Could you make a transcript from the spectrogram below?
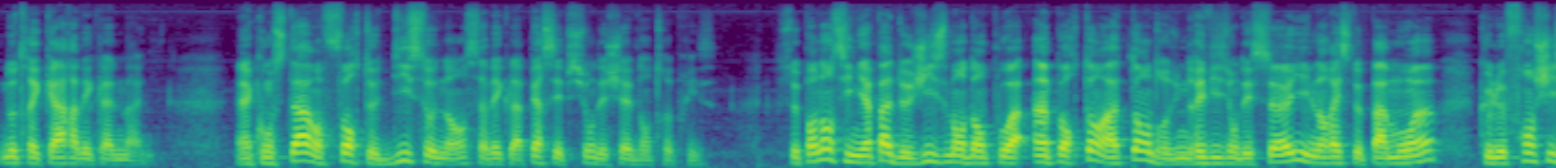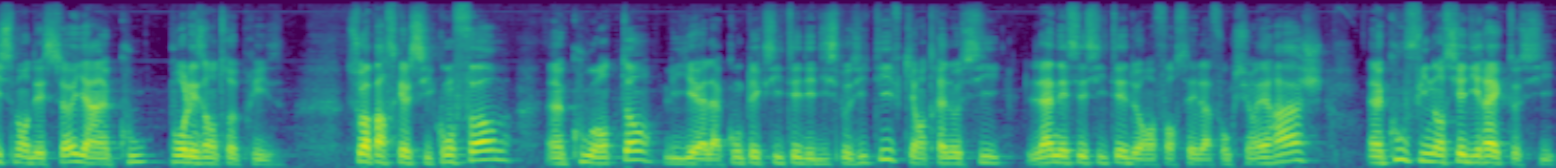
notre écart avec l'Allemagne. Un constat en forte dissonance avec la perception des chefs d'entreprise. Cependant, s'il n'y a pas de gisement d'emploi important à attendre d'une révision des seuils, il n'en reste pas moins que le franchissement des seuils a un coût pour les entreprises. Soit parce qu'elles s'y conforment, un coût en temps lié à la complexité des dispositifs qui entraîne aussi la nécessité de renforcer la fonction RH, un coût financier direct aussi.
